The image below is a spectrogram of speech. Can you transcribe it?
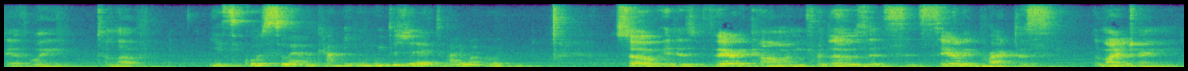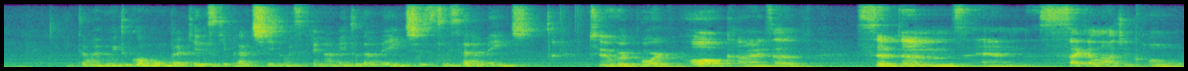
pathway to love. E esse curso é um caminho muito direto para o amor. So it is very common for those that sincerely practice the mind training Então é muito comum para aqueles que praticam esse treinamento da mente sinceramente to report all kinds of symptoms and psychological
